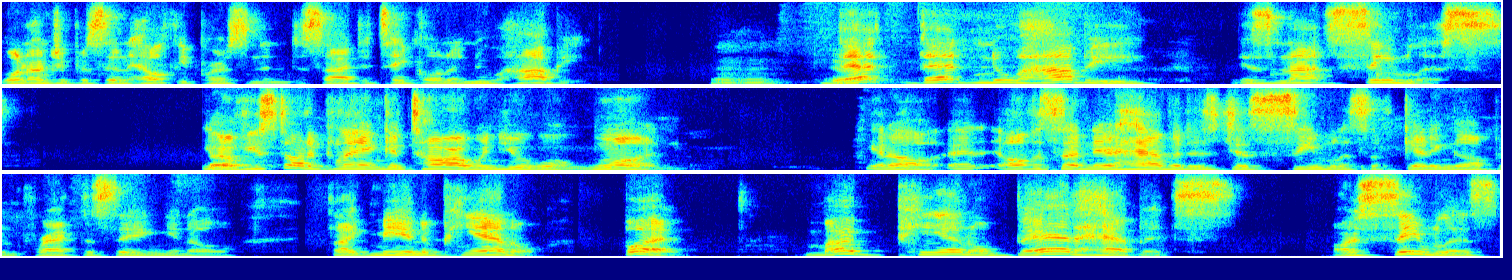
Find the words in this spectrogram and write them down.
100% healthy person and decide to take on a new hobby. Mm-hmm. Yeah. That that new hobby is not seamless. You no. know, if you started playing guitar when you were one, you know, all of a sudden their habit is just seamless of getting up and practicing. You know, like me and the piano. But my piano bad habits are seamless.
